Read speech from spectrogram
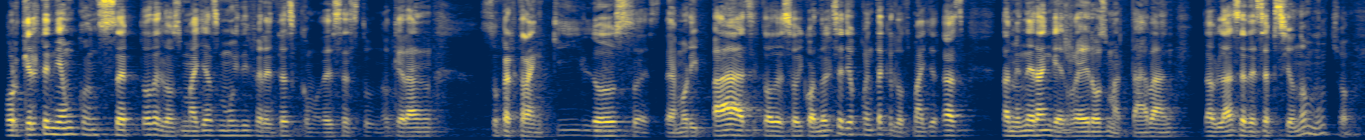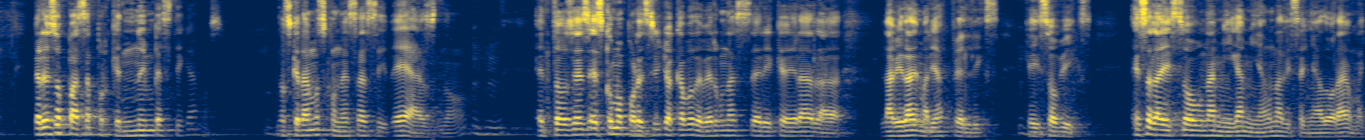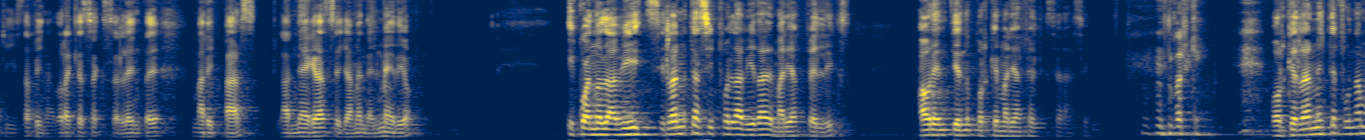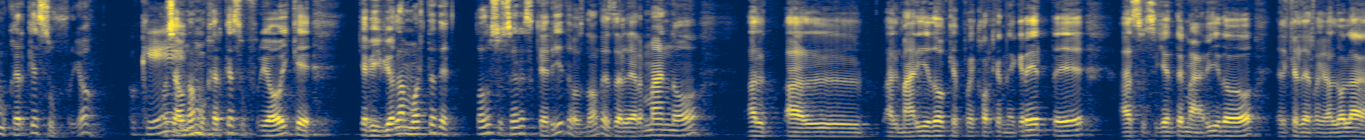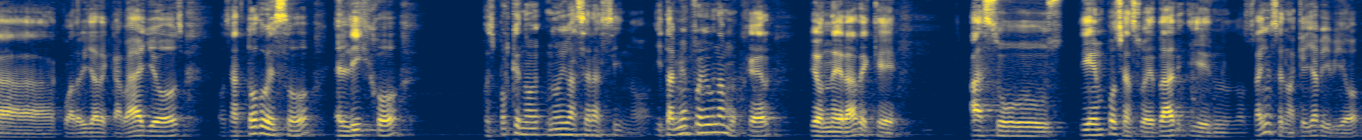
Porque él tenía un concepto de los mayas muy diferentes, como dices tú, ¿no? Que eran súper tranquilos, este, amor y paz y todo eso. Y cuando él se dio cuenta que los mayas también eran guerreros, mataban, bla, se decepcionó mucho. Pero eso pasa porque no investigamos. Nos quedamos con esas ideas, ¿no? Entonces es como por decir, yo acabo de ver una serie que era la, la vida de María Félix, que hizo VIX. Esa la hizo una amiga mía, una diseñadora, maquillista, peinadora, que es excelente, Maripaz, la negra se llama en el medio. Y cuando la vi, si realmente así fue la vida de María Félix, ahora entiendo por qué María Félix era así. ¿Por qué? Porque realmente fue una mujer que sufrió. Ok. O sea, una mujer que sufrió y que, que vivió la muerte de todos sus seres queridos, ¿no? Desde el hermano al, al, marido que fue Jorge Negrete, a su siguiente marido, el que le regaló la cuadrilla de caballos. O sea, todo eso, el hijo, pues porque no, no iba a ser así, ¿no? Y también fue una mujer pionera de que a sus tiempos y a su edad y en los años en los que ella vivió,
